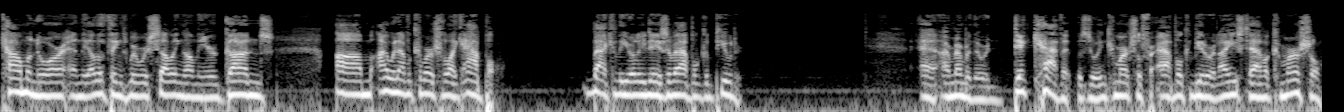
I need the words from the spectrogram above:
cow manure and the other things we were selling on the air, guns, um, I would have a commercial like Apple, back in the early days of Apple Computer. And I remember there were Dick Cavett was doing commercials for Apple Computer, and I used to have a commercial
